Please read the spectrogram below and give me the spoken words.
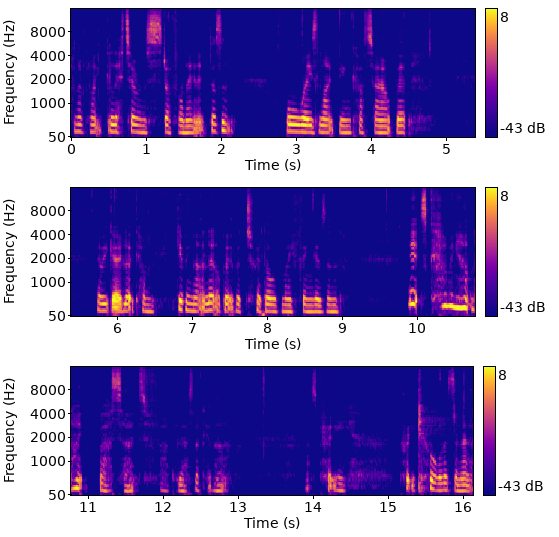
kind of like glitter and stuff on it and it doesn't always like being cut out but there we go look I'm giving that a little bit of a twiddle with my fingers and it's coming out like butter. It's fabulous. Look at that. That's pretty pretty cool isn't it?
